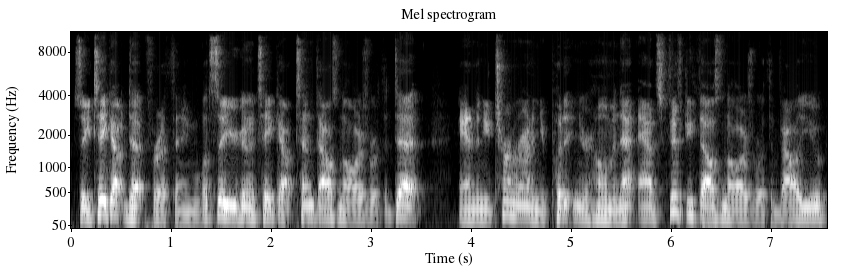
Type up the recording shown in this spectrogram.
So you take out debt for a thing. Let's say you're going to take out $10,000 worth of debt and then you turn around and you put it in your home and that adds $50,000 worth of value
